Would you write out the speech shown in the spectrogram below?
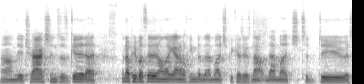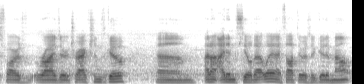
Um, the attractions was good. I, I know people say they don't like Animal Kingdom that much because there's not that much to do as far as rides or attractions go. Um, I don't. I didn't feel that way. I thought there was a good amount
